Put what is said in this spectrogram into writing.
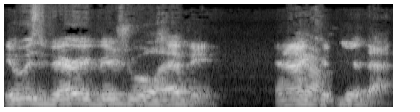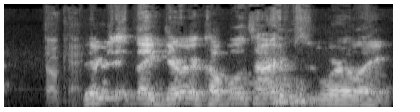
it was very visual heavy, and I Yeah. could hear that. Okay. There, like, there were a couple of times where, like,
